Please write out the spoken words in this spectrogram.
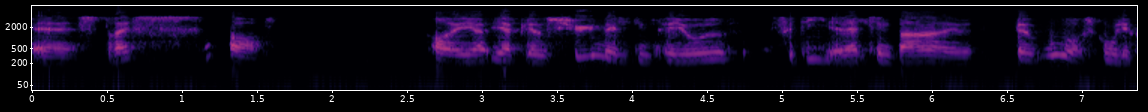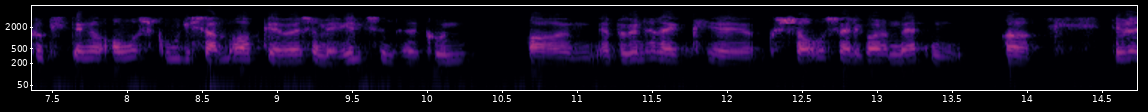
af stress, og, og jeg, jeg blev sygemeldt i en periode, fordi at alting bare øh, blev uoverskueligt. Jeg kunne ikke længere overskue de samme opgaver, som jeg hele tiden havde kunnet. Og øh, jeg begyndte heller ikke øh, sove særlig godt om natten, og det var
